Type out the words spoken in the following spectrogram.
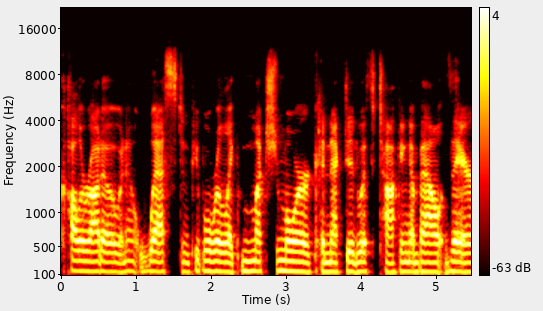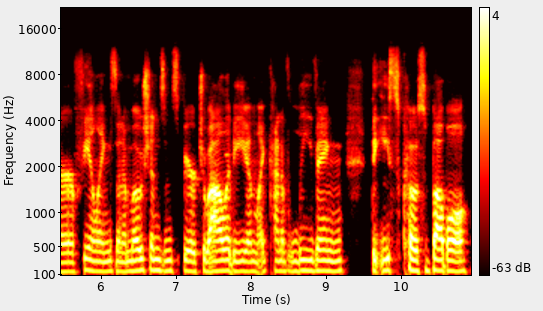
colorado and out west and people were like much more connected with talking about their feelings and emotions and spirituality and like kind of leaving the east coast bubble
